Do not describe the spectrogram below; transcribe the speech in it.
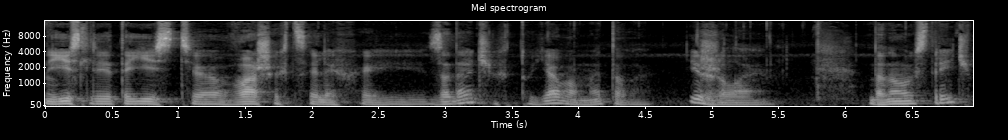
Если это есть в ваших целях и задачах, то я вам этого и желаю. До новых встреч!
